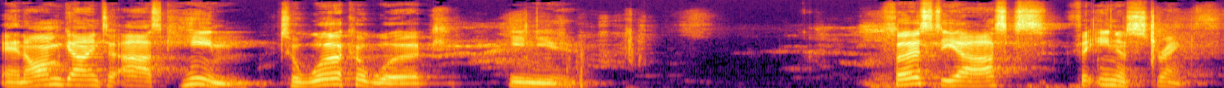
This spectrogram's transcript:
And I'm going to ask Him to work a work in you. First, He asks for inner strength.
